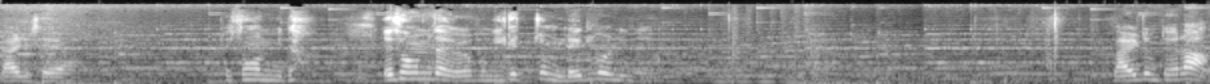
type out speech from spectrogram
날리세요. 죄송합니다. 죄송합니다, 여러분. 이게 좀 렉이 걸리네요. 말 좀 대라.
